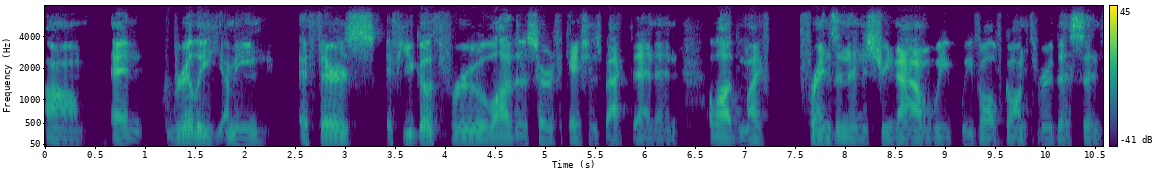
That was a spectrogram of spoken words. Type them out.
Um, and really, I mean, if there's if you go through a lot of those certifications back then and a lot of my friends in the industry now, we we've all gone through this, and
